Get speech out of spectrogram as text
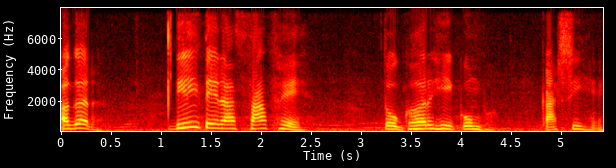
अगर दिल तेरा साफ है तो घर ही कुंभ काशी है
